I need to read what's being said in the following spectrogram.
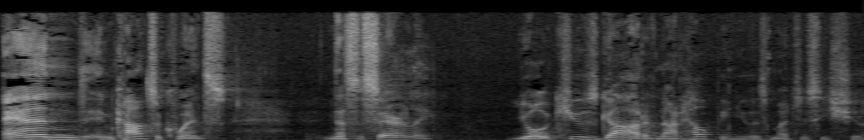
And in consequence, necessarily, you'll accuse God of not helping you as much as He should.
